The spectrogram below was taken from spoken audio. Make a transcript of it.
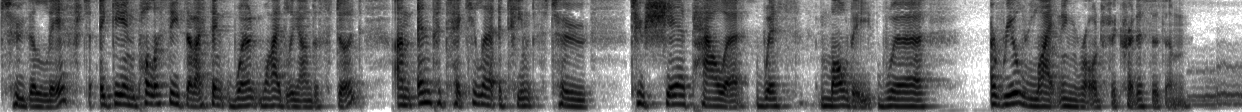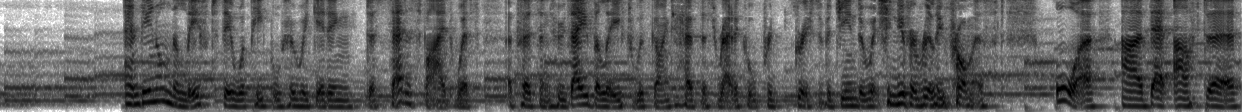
to the left. Again, policies that I think weren't widely understood. Um, in particular, attempts to to share power with Māori were a real lightning rod for criticism. And then on the left, there were people who were getting dissatisfied with a person who they believed was going to have this radical progressive agenda, which he never really promised. Or uh, that after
